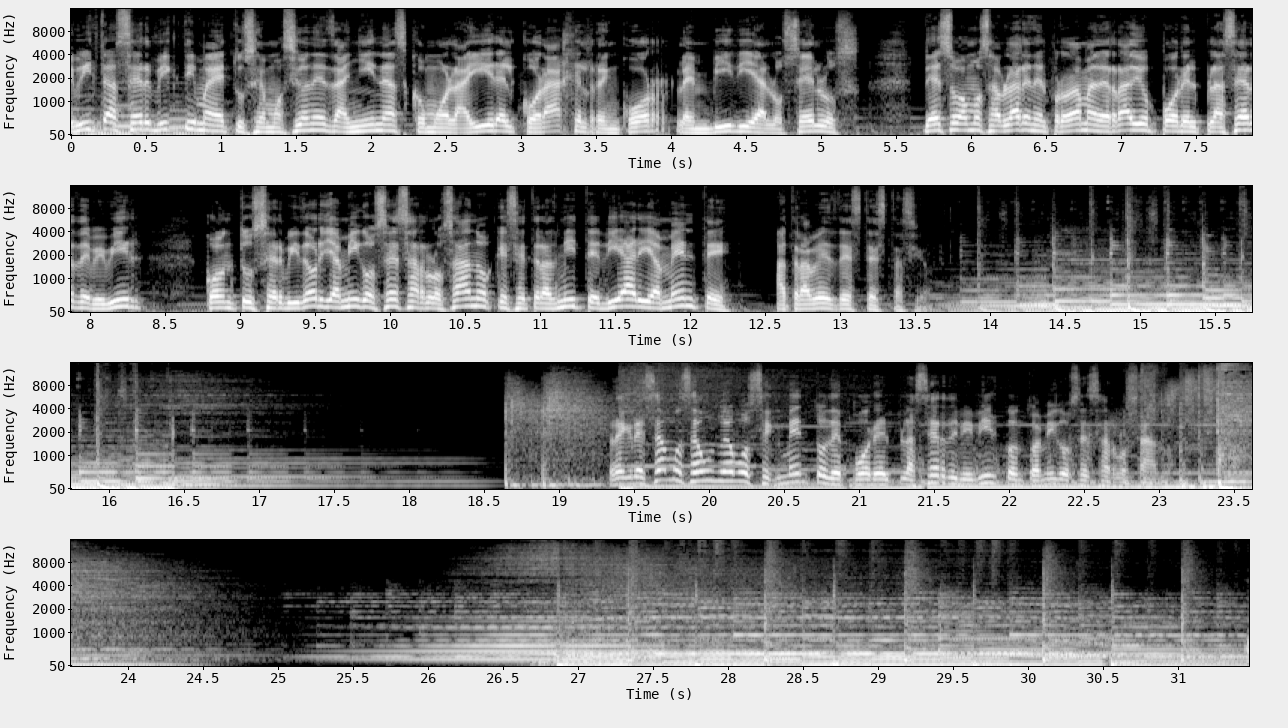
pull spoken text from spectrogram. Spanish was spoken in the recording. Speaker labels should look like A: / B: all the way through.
A: Evita ser víctima de tus emociones dañinas como la ira, el coraje, el rencor, la envidia, los celos. De eso vamos a hablar en el programa de radio Por el placer de vivir con tu servidor y amigo César Lozano que se transmite diariamente a través de esta estación. Regresamos a un nuevo segmento de Por el placer de vivir con tu amigo César Lozano.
